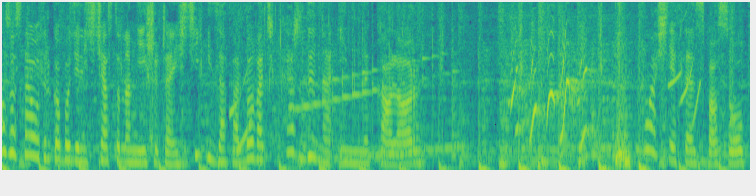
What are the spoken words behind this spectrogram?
Pozostało tylko podzielić ciasto na mniejsze części i zafarbować każdy na inny kolor. Właśnie w ten sposób.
